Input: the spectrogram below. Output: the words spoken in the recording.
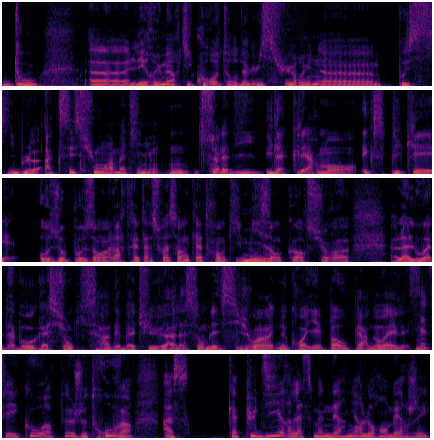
d'où euh, les rumeurs qui courent autour de lui sur une euh, possible accession à Matignon. Cela dit, il a clairement expliqué aux opposants à la retraite à 64 ans qui misent encore sur euh, la loi d'abrogation qui sera débattue à l'Assemblée le 6 juin, ne croyez pas au Père Noël. Ça fait écho un peu, je trouve, à ce qu'a pu dire la semaine dernière Laurent Berger,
